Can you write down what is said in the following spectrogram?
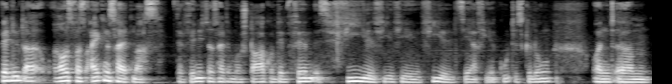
wenn du daraus was Eigenes halt machst, dann finde ich das halt immer stark. Und dem Film ist viel, viel, viel, viel, sehr viel Gutes gelungen. Und ähm,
